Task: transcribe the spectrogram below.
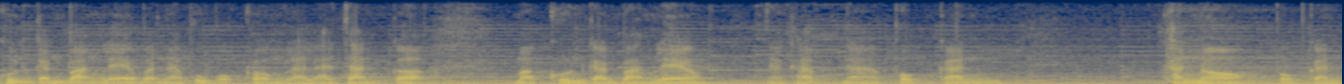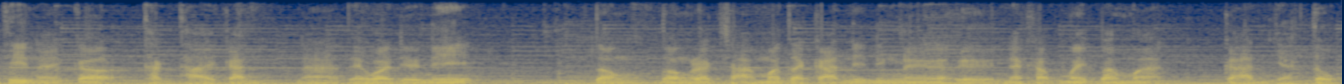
คุ้นกันบ้างแล้วบรรดาผู้ปกครองหลาย ๆ ท่านก็มาคุ้นกันบ้างแล้วนะครับนะพบกันข้างนอกพบกันที่ไหนก็ทักทายกันนะแต่ว่าเดี๋ยวนี้ต้องต้องรักษามาตรการนิดนึงนั่นก็คือนะครับไม่ประมาทการอย่าตก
